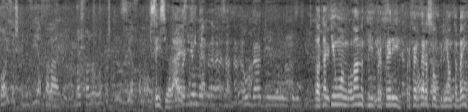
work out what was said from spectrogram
coisas que devia falar, mas falou outras que não devia falar. Sim, senhor. Ah, Aqui é um dado, é um dado Está aqui um angolano que prefere, prefere dar a sua opinião também.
